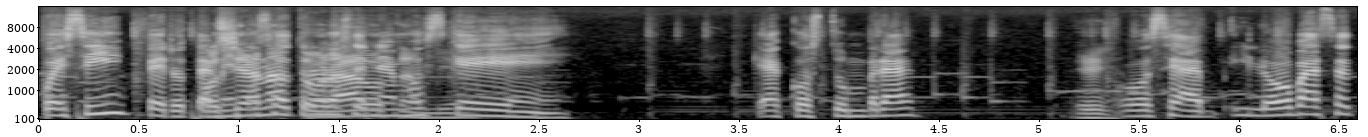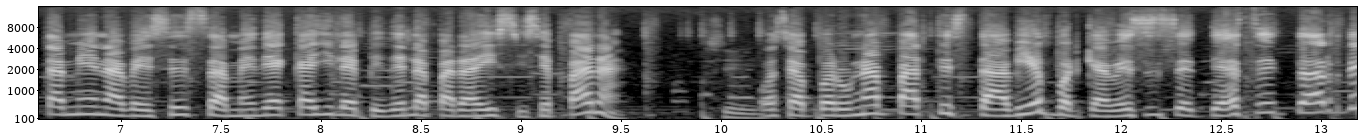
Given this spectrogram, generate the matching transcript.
Pues sí, pero también nosotros nos tenemos que, que acostumbrar. Eh, O sea, y luego vas a también a veces a media calle y le pides la parada y sí se para. sí. O sea, por una parte está bien porque a veces se te hace tarde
